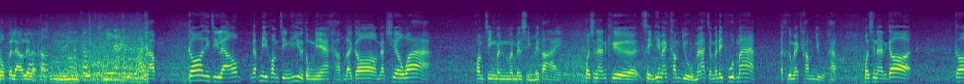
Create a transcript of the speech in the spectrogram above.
ลบไปแล้วเลยเหรอครับอืมจะมีอะไรจะบอกว่าครับ ก็จริงๆแล้วแม็กมีความจริงที่อยู่ตรงเนี้ยครับแล้วก็แม็กเชื่อว่า ความจริงมันมันเป็นสิ่งไม่ตาย เพราะฉะนั้นคือสิ่งที่แม็กทำอยู่แม็กอาจจะไม่ได้พูดมาก แต่คือแม็กทำอยู่ครับ เพราะฉะนั้นก็ก็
